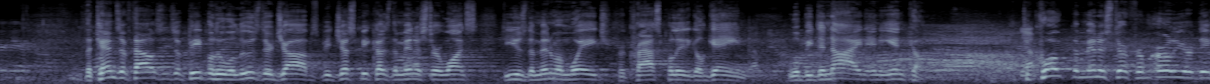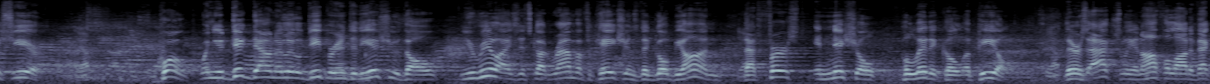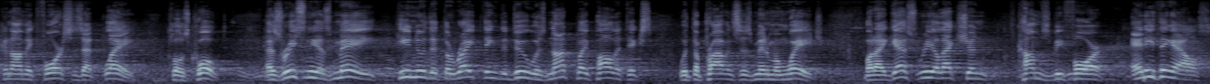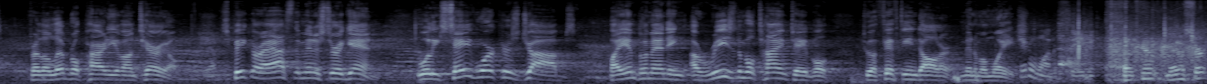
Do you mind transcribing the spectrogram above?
The tens of thousands of people who will lose their jobs be just because the minister wants to use the minimum wage for crass political gain will be denied any income. To quote the minister from earlier this year, quote, when you dig down a little deeper into the issue, though, you realize it's got ramifications that go beyond that first initial political appeal. There's actually an awful lot of economic forces at play, close quote. As recently as May, he knew that the right thing to do was not play politics with the province's minimum wage. But I guess re-election comes before anything else for the Liberal Party of Ontario. Speaker, I ask the minister again, will he save workers' jobs by implementing a reasonable timetable to a $15 minimum wage? They don't want to save it. Thank you. Minister.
